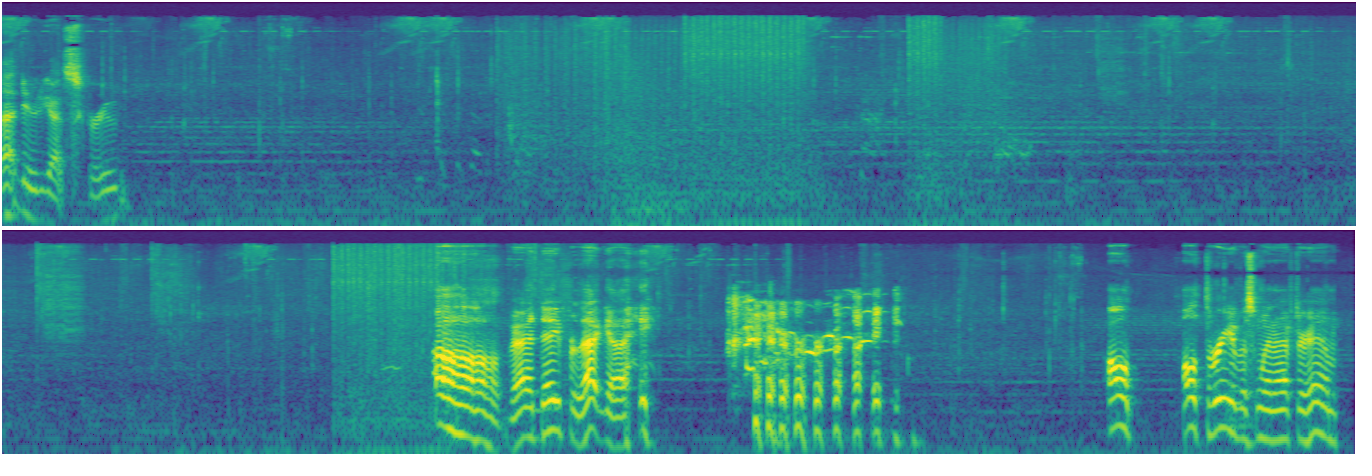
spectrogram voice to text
that dude got screwed. Oh, bad day for that guy. right. All all three of us went after him.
